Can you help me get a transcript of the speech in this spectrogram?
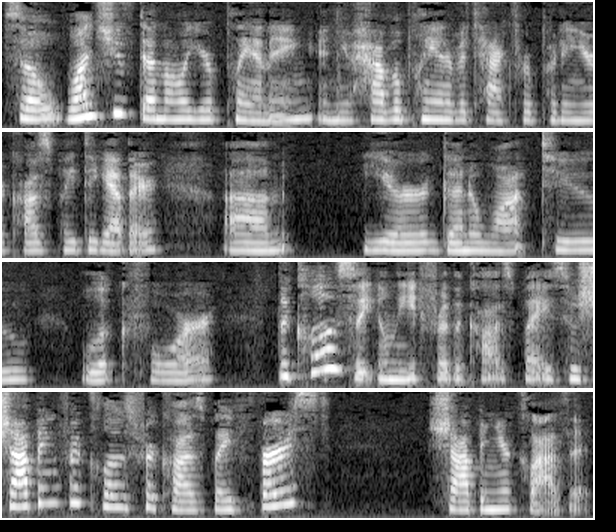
So once you've done all your planning and you have a plan of attack for putting your cosplay together, um, you're going to want to look for the clothes that you'll need for the cosplay. So shopping for clothes for cosplay, first, shop in your closet.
